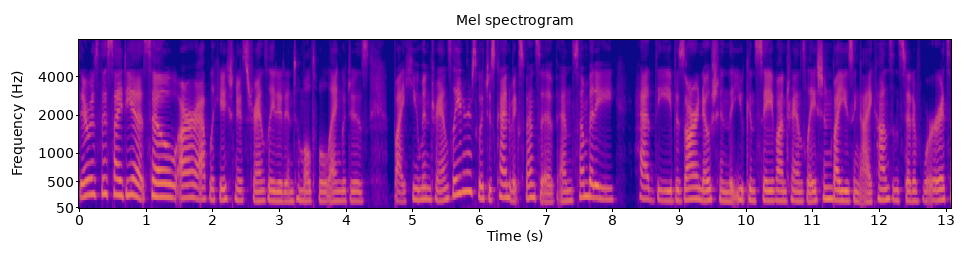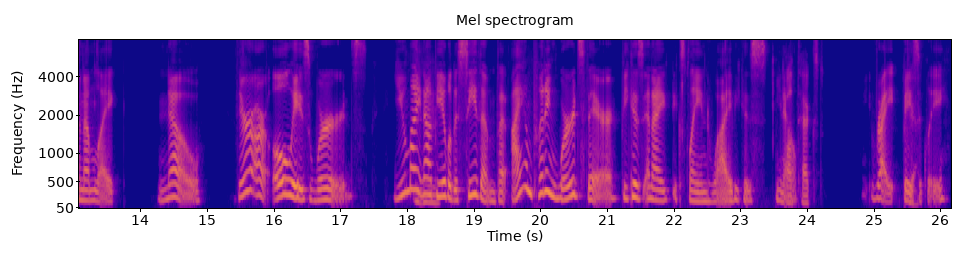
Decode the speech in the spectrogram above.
there was this idea. So our application is translated into multiple languages by human translators, which is kind of expensive. And somebody had the bizarre notion that you can save on translation by using icons instead of words. And I'm like, no, there are always words. You might not Mhm. be able to see them, but I am putting words there because, and I explained why, because, you know, Alt text. Right, basically.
